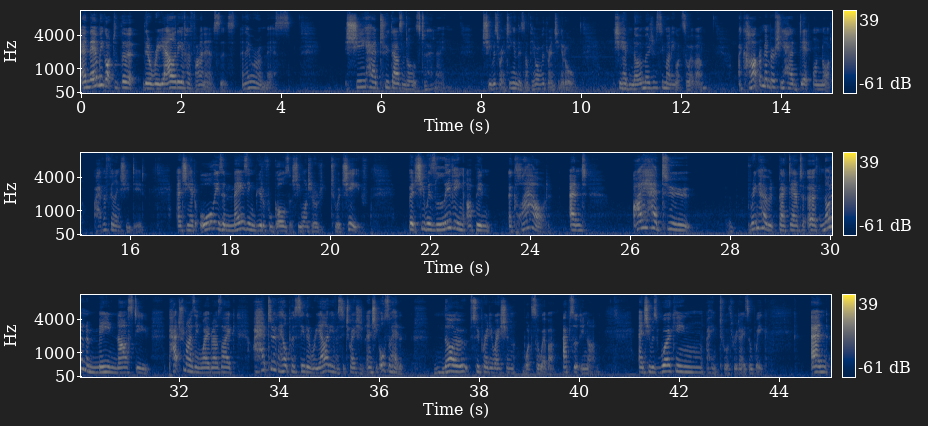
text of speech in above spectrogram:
And then we got to the, the reality of her finances, and they were a mess she had $2,000 to her name. She was renting, and there's nothing wrong with renting at all. She had no emergency money whatsoever. I can't remember if she had debt or not. I have a feeling she did. And she had all these amazing, beautiful goals that she wanted to achieve. But she was living up in a cloud. And I had to bring her back down to earth, not in a mean, nasty, patronizing way, but I was like, I had to help her see the reality of her situation. And she also had no superannuation whatsoever, absolutely none. and she was working, I think, two or three days a week. And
